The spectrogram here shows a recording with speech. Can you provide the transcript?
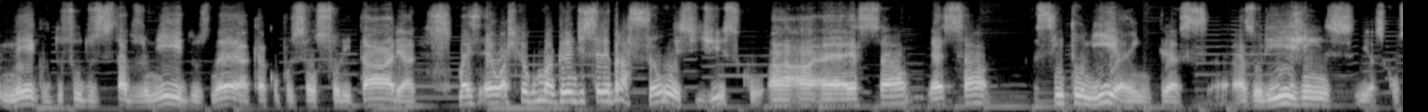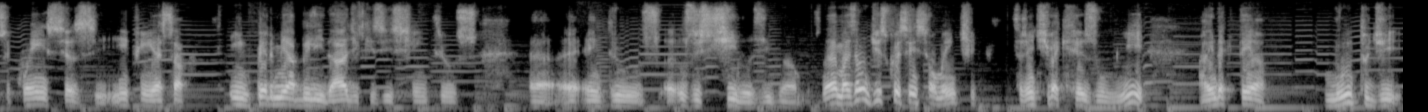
negro do sul dos Estados Unidos, né? Aquela composição solitária, mas eu acho que é alguma grande celebração esse disco a, a essa essa sintonia entre as, as origens e as consequências, e, enfim, essa impermeabilidade que existe entre os, é, entre os, os estilos, digamos. Né? Mas é um disco essencialmente, se a gente tiver que resumir, ainda que tenha muito de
